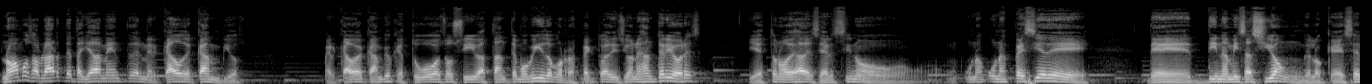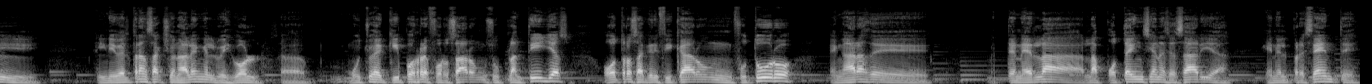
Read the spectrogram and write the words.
No vamos a hablar detalladamente del mercado de cambios, Mercado de cambio que estuvo, eso sí, bastante movido con respecto a ediciones anteriores. Y esto no deja de ser sino una, especie de, dinamización de lo que es el, nivel transaccional en el béisbol. muchos equipos reforzaron sus plantillas, otros sacrificaron futuro en aras de tener la, la potencia necesaria en el presente,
